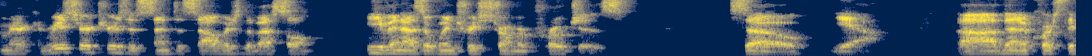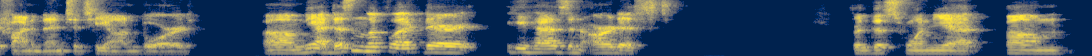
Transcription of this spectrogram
American researchers is sent to salvage the vessel even as a wintry storm approaches. So yeah. Uh, then of course they find an entity on board. Um, yeah, it doesn't look like there he has an artist for this one yet. Um,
